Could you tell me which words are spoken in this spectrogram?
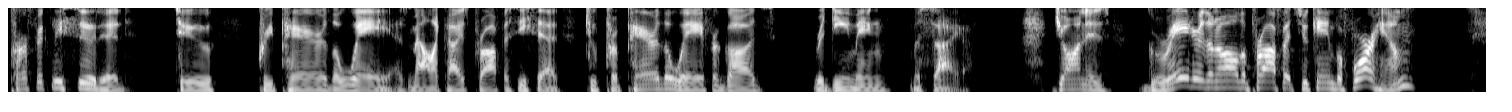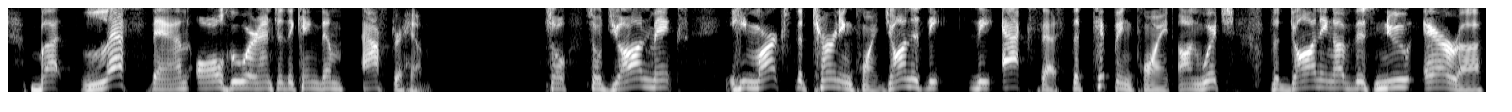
perfectly suited to prepare the way, as Malachi's prophecy said, to prepare the way for God's redeeming Messiah. John is greater than all the prophets who came before him, but less than all who are entered the kingdom after him. So, so John makes, he marks the turning point. John is the the access, the tipping point on which the dawning of this new era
